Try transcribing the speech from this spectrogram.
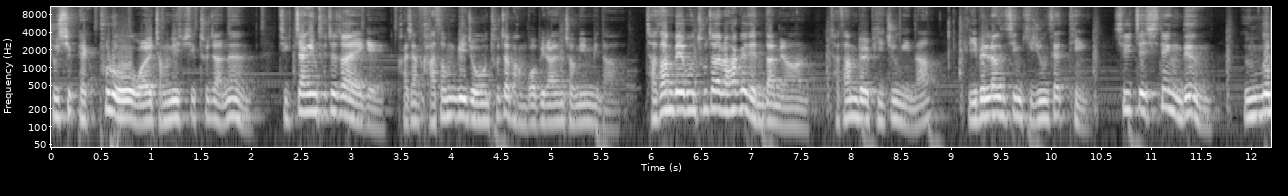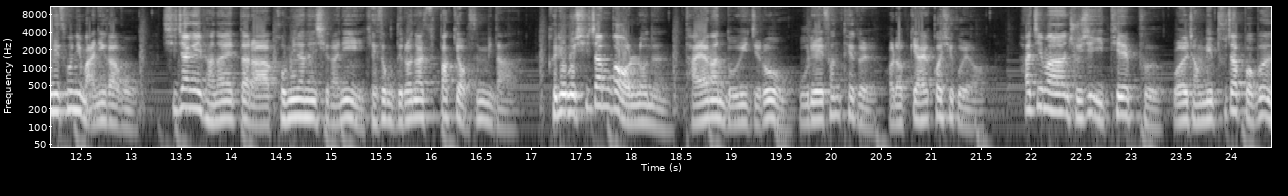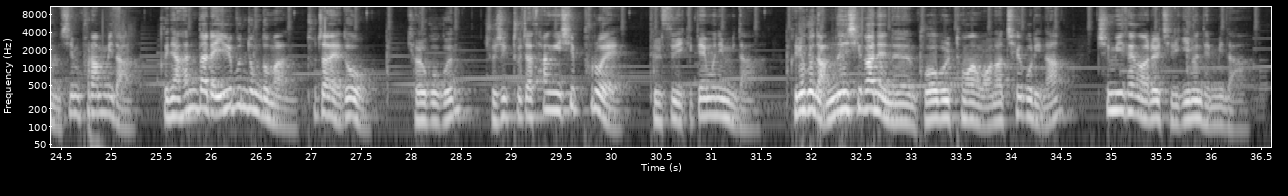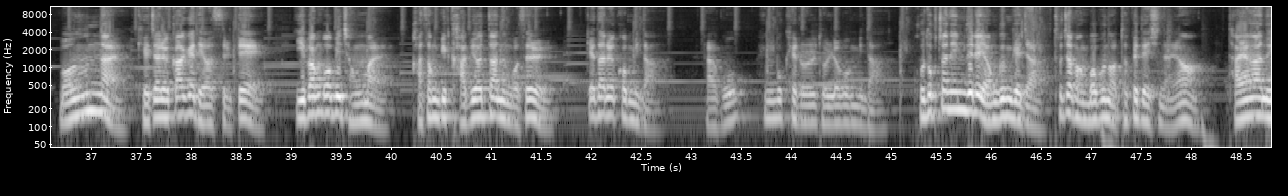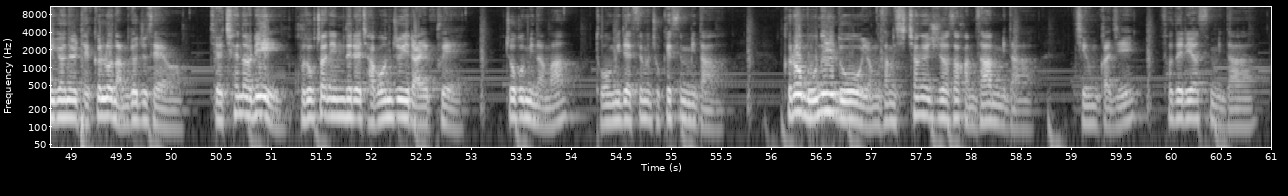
주식 100%월 적립식 투자는 직장인 투자자에게 가장 가성비 좋은 투자 방법이라는 점입니다. 자산 배분 투자를 하게 된다면 자산별 비중이나 리밸런싱 기준 세팅, 실제 실행 등 은근히 손이 많이 가고 시장의 변화에 따라 고민하는 시간이 계속 늘어날 수밖에 없습니다. 그리고 시장과 언론은 다양한 노이즈로 우리의 선택을 어렵게 할 것이고요. 하지만 주식 ETF 월 적립 투자법은 심플합니다. 그냥 한 달에 1분 정도만 투자해도 결국은 주식 투자 상위 10%에 들 수 있기 때문입니다. 그리고 남는 시간에는 부업을 통한 원화 채굴이나 취미 생활을 즐기면 됩니다. 먼 훗날 계좌를 까게 되었을 때 이 방법이 정말 가성비 갑이었다는 것을 깨달을 겁니다. 라고 행복회로를 돌려봅니다. 구독자님들의 연금 계좌 투자 방법은 어떻게 되시나요? 다양한 의견을 댓글로 남겨주세요. 제 채널이 구독자님들의 자본주의 라이프에 조금이나마 도움이 됐으면 좋겠습니다. 그럼 오늘도 영상 시청해주셔서 감사합니다. 지금까지 서대리였습니다.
